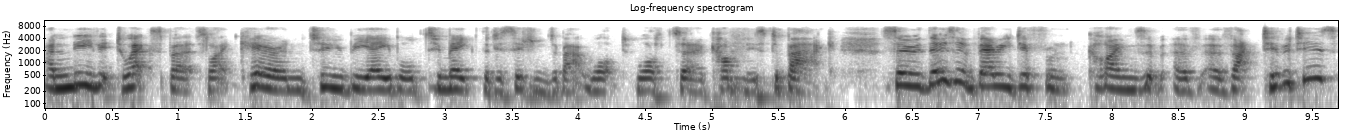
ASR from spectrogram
and leave it to experts like Kiran to be able to make the decisions about what, what uh, companies to back. So those are very different kinds of, of, of activities,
